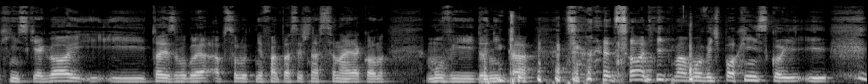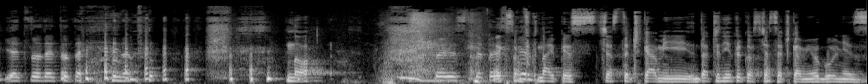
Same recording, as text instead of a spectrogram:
chińskiego i, i, to jest w ogóle absolutnie fantastyczna scena, jak on mówi do Nika, co, co Nik ma mówić po chińsku i, i ja tutaj, tutaj no, no. To jest, to jest Jak są w knajpie z ciasteczkami, znaczy nie tylko z ciasteczkami, ogólnie z...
